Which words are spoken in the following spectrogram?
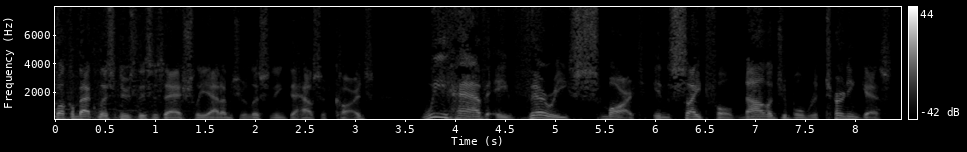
Welcome back, listeners. This is Ashley Adams. You're listening to House of Cards. We have a very smart, insightful, knowledgeable returning guest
